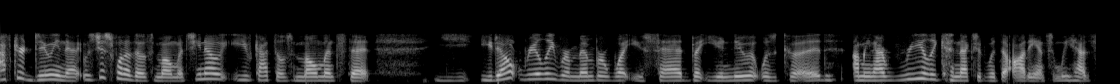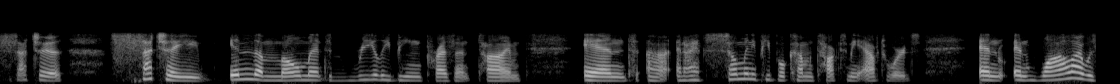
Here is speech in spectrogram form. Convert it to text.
after doing that, it was just one of those moments. You know, you've got those moments that you, you don't really remember what you said, but you knew it was good. I mean, I really connected with the audience, and we had such a such a in the moment, really being present time. And uh, and I had so many people come talk to me afterwards and and while I was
